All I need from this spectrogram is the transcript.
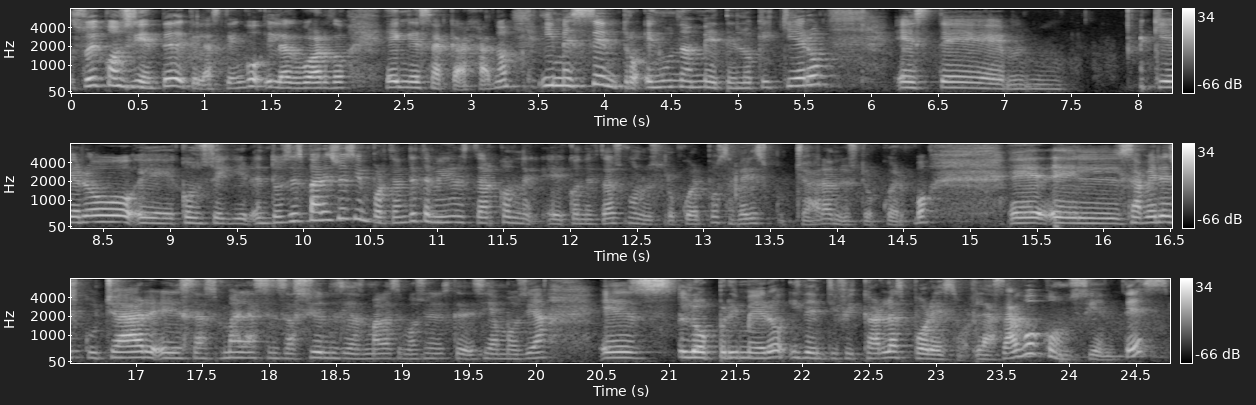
soy consciente de que las tengo y las guardo en esa caja, ¿no? Y me centro en una meta, en lo que quiero, este quiero eh, conseguir. Entonces, para eso es importante también estar eh, conectados con nuestro cuerpo, saber escuchar a nuestro cuerpo, eh, el saber escuchar esas malas sensaciones, las malas emociones que decíamos ya, es lo primero, identificarlas por eso. Las hago conscientes,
